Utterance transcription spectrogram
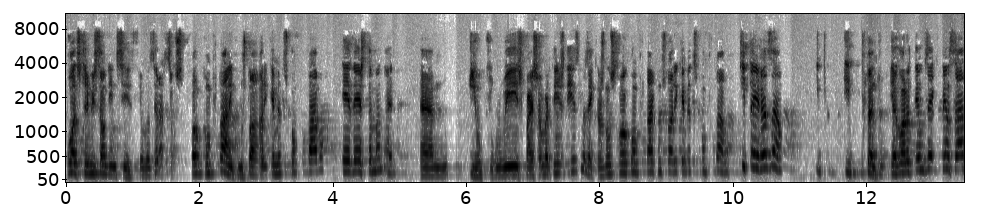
com a distribuição de indecisos. Eu vou dizer, ah, se se comportarem como historicamente se comportavam, é desta maneira. Um, e o que o Luís Paixão Martins disse, mas é que eles não se estão a comportar como historicamente se comportavam. E tem razão. E, e, portanto, agora temos é que pensar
